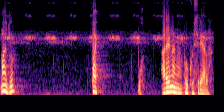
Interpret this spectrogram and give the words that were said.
Maju. Fight. Wah, arena nang bagus ria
